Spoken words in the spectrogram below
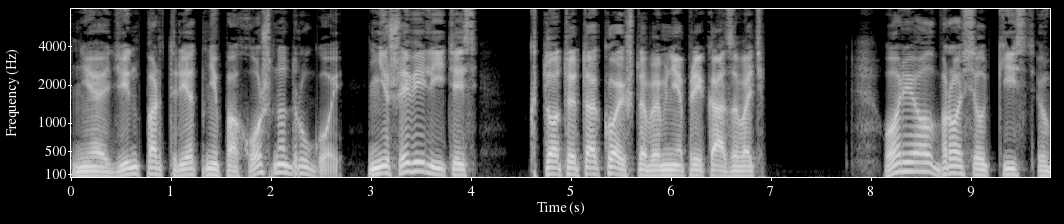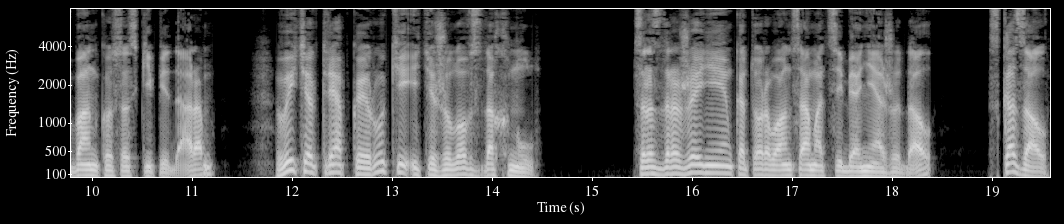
Ни один портрет не похож на другой. Не шевелитесь. Кто ты такой, чтобы мне приказывать? Ориол бросил кисть в банку со скипидаром, вытер тряпкой руки и тяжело вздохнул. С раздражением, которого он сам от себя не ожидал, сказал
